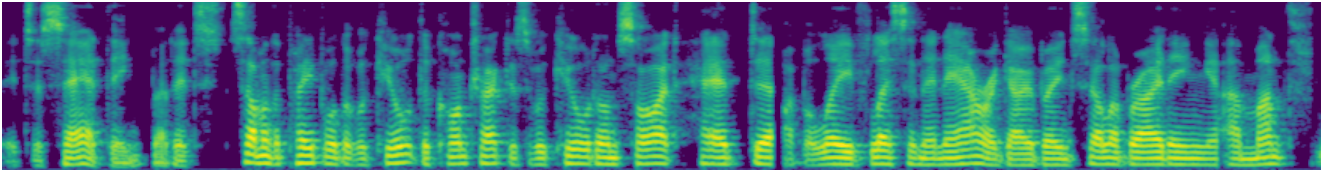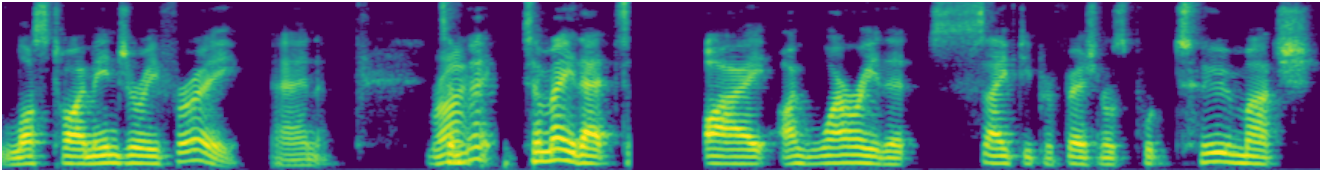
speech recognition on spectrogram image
it's a sad thing, but it's some of the people that were killed, the contractors that were killed on site, had, uh, I believe, less than an hour ago been celebrating a month lost time injury free. And right. to me, to me, that I I worry that safety professionals put too much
